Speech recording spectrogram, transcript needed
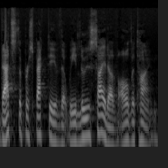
That's the perspective that we lose sight of all the time.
